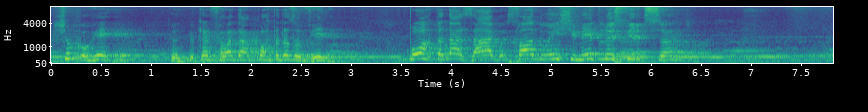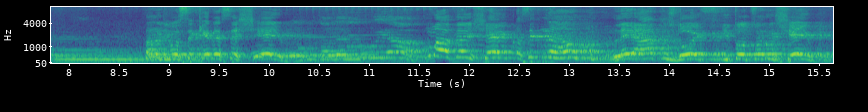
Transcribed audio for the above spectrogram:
Deixa eu correr. Eu quero falar da porta das ovelhas. Porta das águas, fala do enchimento do Espírito Santo. Fala de você querer ser cheio. Aleluia. Uma vez cheio para sempre, não. Leia Atos 2 e todos foram cheios.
